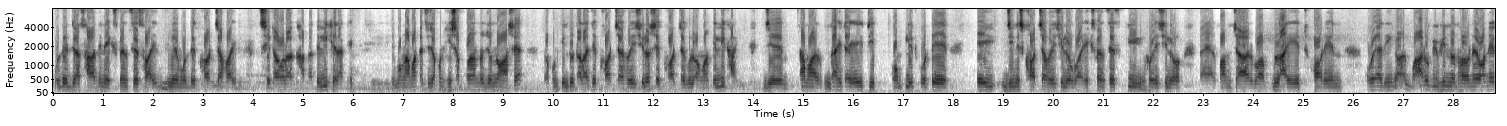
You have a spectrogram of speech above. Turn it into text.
ওদের যা সারাদিন এক্সপেন্সেস হয়, দিনের মধ্যে খরচা হয়, সেটা ওরা খাতাতে লিখে রাখে। এবং আমার কাছে যখন হিসাব করানোর জন্য আসে, তখন কিন্তু তারা যে খরচা হয়েছিল, সে খরচাগুলো আমাকে লিখায় যে, আমার গাড়িটা এই টিপ কমপ্লিট করতে এই জিনিস খরচা হয়েছিল বা এক্সপেন্সেস কি হয়েছিল? টায়ার পাংচার বা লাইট হরেন ওয়ারিং আর আরও বিভিন্ন ধরনের অনেক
